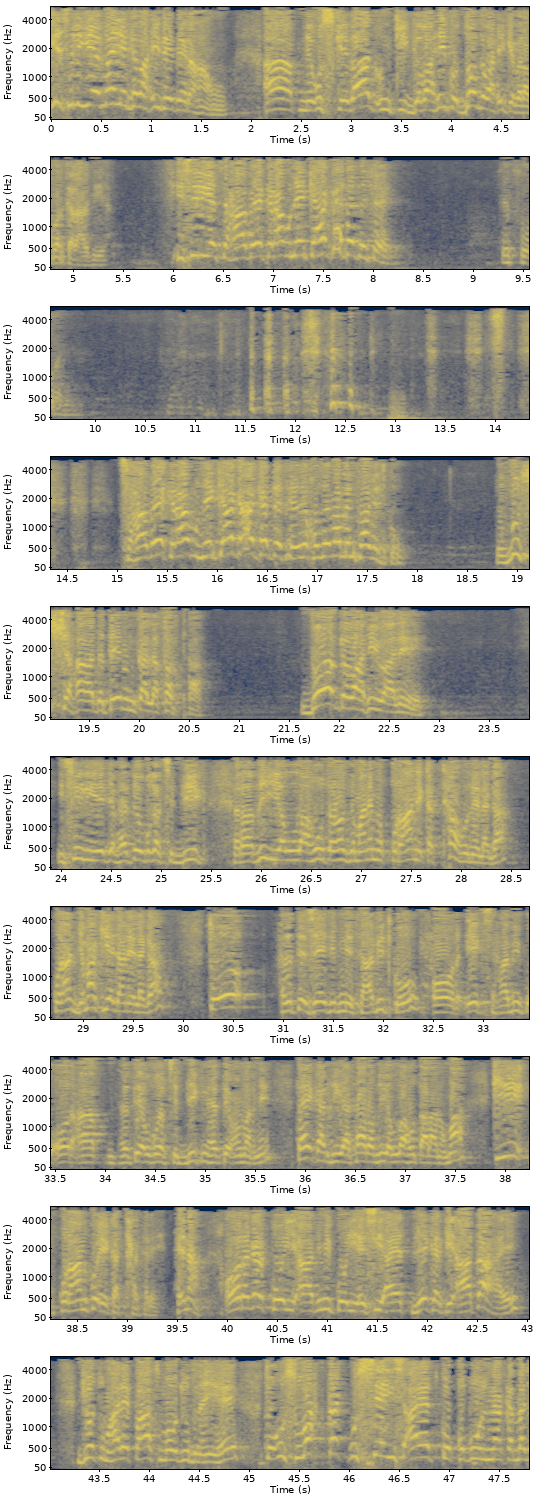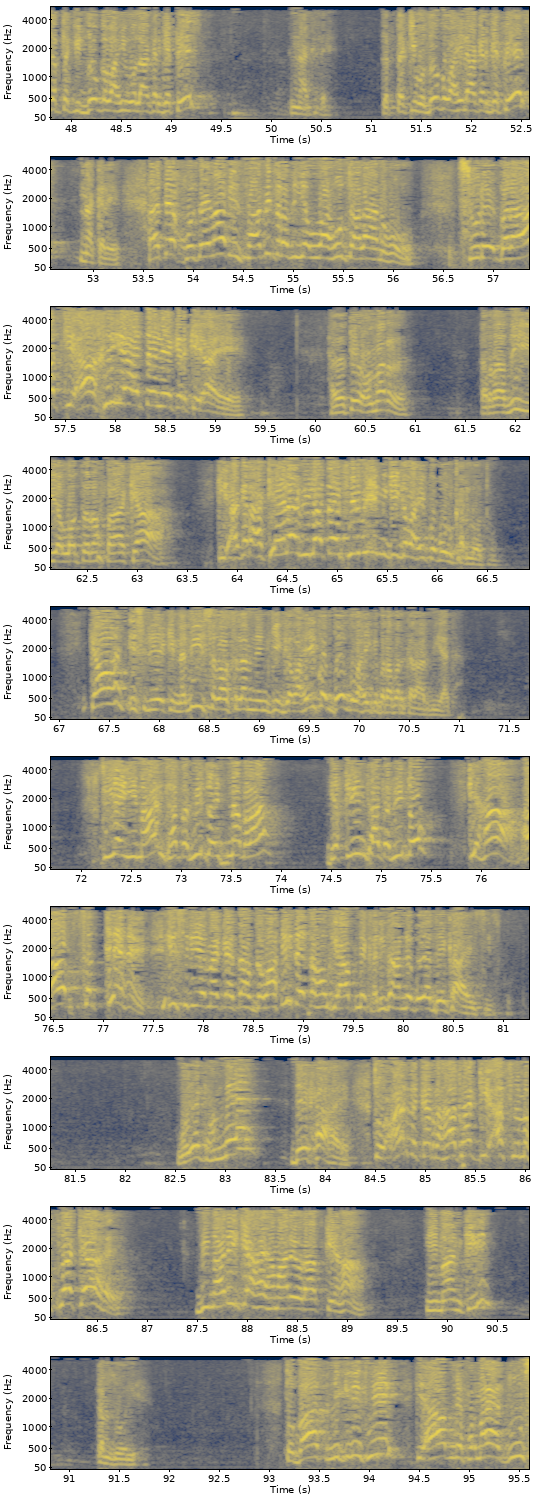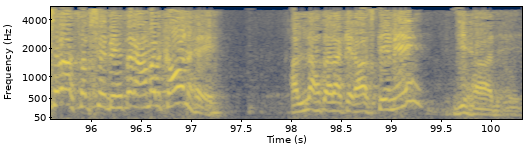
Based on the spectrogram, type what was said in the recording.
اس لیے میں یہ گواہی دے دے رہا ہوں۔ آپ نے اس کے بعد ان کی گواہی کو دو گواہی کے برابر کرا دیا۔ اسی لیے صحابہ کرام انہیں کیا کہتے تھے شہ صرف سو رہے ہیں۔ صحابہ کرام انہیں کیا کہا کرتے تھے؟ خزیمہ بن ثابت کو۔ شہادتین ان کا لقب تھا۔ دو گواہی والے۔ اسی لیے جب حضرت بکر صدیق رضی اللہ تعالیٰ زمانے میں قرآن اکٹھا ہونے لگا قرآن جمع کیا جانے لگا تو حضرت زید ابن ثابت کو اور ایک صحابی کو اور آپ حضرت ابکر صدیق نے حضرت عمر نے طے کر دیا تھا رضی اللہ تعالیٰ نما کہ قرآن کو اکٹھا کرے، ہے نا؟ اور اگر کوئی آدمی کوئی ایسی آیت لے کر کے آتا ہے جو تمہارے پاس موجود نہیں ہے، تو اس وقت تک اس سے اس آیت کو قبول نہ کرنا جب تک کہ دو گواہی وہ لا کر کے پیش نہ کرے۔ جب تک کہ وہ دو گواہی لا کر کے پیش نہ کرے۔ حضرت خزیمہ بن ثابت رضی اللہ تعالیٰ عنہ سورہ برات کی آخری آیتیں لے کر کے آئے۔ حضرت عمر رضی اللہ تعالیٰ کیا کہ اگر اکیلا بھی لاتا ہے پھر بھی ان کی گواہی قبول کر لو تم۔ کیوں اس لیے کہ نبی صلی اللہ علیہ وسلم نے ان کی گواہی کو دو گواہی کے برابر قرار دیا تھا۔ تو یہ ایمان تھا تبھی تو اتنا بڑا؟ یقین تھا تبھی تو؟ کہ ہاں آپ سچے ہیں۔ اس لیے میں کہتا ہوں، گواہی دیتا ہوں کہ آپ نے خریدا، ہم نے گویا دیکھا ہے اس چیز کو۔ گویا کہ ہم نے دیکھا ہے۔ تو عرض کر رہا تھا کہ اصل مسئلہ کیا ہے؟ بیماری کیا ہے ہمارے اور آپ کے ہاں ایمان کی کمزوری ہے۔ تو بات نکلی تھی کہ آپ نے فرمایا دوسرا سب سے بہتر عمل کون ہے؟ اللہ تعالیٰ کے راستے میں جہاد ہے۔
